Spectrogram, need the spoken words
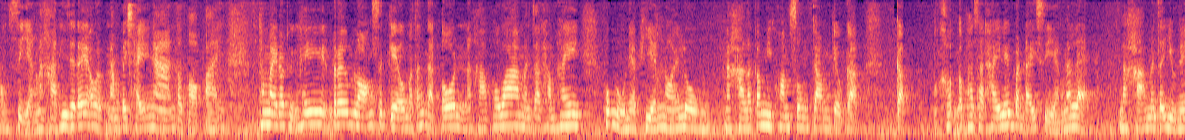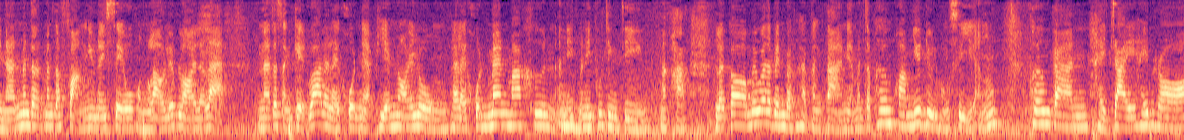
ของเสียงนะคะ ที่จะได้เอานำไปใช้งานต่อๆไปทำไมเราถึงให้เริ่มร้องสเกลมาตั้งแต่ต้นนะคะ เพราะว่ามันจะทำให้พวกหนูเนี่ยเพี้ยนน้อยลงนะคะ แล้วก็มีความทรงจำเกี่ยวกับกับภาษาไทยเรียกบันไดเสียงนั่นแหละ นะคะ มันจะอยู่ในนั้น มันจะมันจะฝังอยู่ในเซลล์ของเราเรียบร้อยแล้วแหละนะจะสังเกตว่าหลาย ๆ คนเนี่ยเพี้ยนน้อยลง หลาย ๆ คนแม่นมากขึ้น อันนี้อันนี้พูดจริง ๆ นะคะ แล้วก็ไม่ว่าจะเป็นแบบหัดต่าง ๆ เนี่ยมันจะเพิ่มความยืดหยุ่นของเสียง เพิ่มการหายใจให้พร้อม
